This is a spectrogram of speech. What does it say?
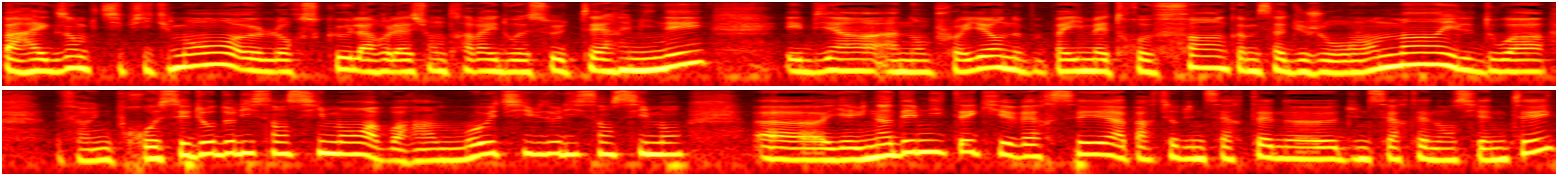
par exemple, typiquement, euh, lorsque la relation de travail doit se terminer, eh bien, un employeur ne peut pas y mettre fin comme ça du jour au lendemain. Il doit faire une procédure de licenciement, avoir un motif de licenciement. Euh, il y a une indemnité qui est versée à partir d'une certaine euh, d'une certaine ancienneté.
